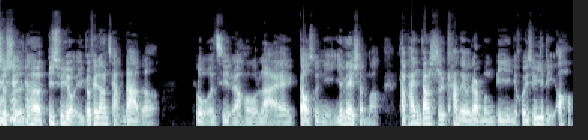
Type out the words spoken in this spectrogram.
就是它 必须有一个非常强大的逻辑，然后来告诉你因为什么。哪怕你当时看的有点懵逼，你回去一理，哦，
